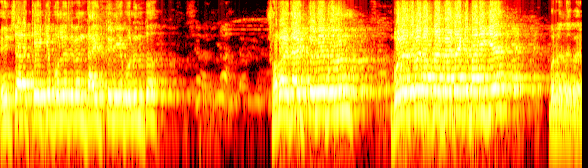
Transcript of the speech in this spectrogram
ইনশাল্লাহ কে কে বলে দেবেন দায়িত্ব নিয়ে বলুন তো। সবাই দায়িত্ব নিয়ে বলুন। বলে দেবেন আপনার বেটাকে বাড়ি গিয়ে। বলে দেবেন।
